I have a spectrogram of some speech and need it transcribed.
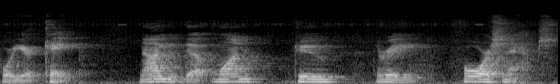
for your cape. Now you've got one, two, three, four snaps.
